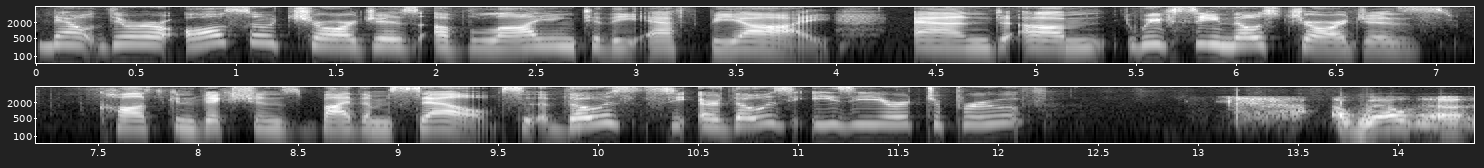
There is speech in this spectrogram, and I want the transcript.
Now, there are also charges of lying to the FBI, and um, we've seen those charges cause convictions by themselves. Those are those easier to prove? Uh, well, uh,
